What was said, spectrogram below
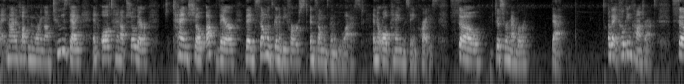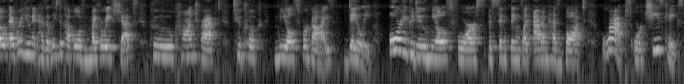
at 9 o'clock in the morning on Tuesday and all 10 up show there, 10 show up there, then someone's to be first and someone's to be last. And they're all paying the same price. So just remember that. Okay, cooking contracts. So every unit has at least a couple of microwave chefs who contract to cook meals for guys daily or you could do meals for specific things like Adam has bought wraps or cheesecakes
